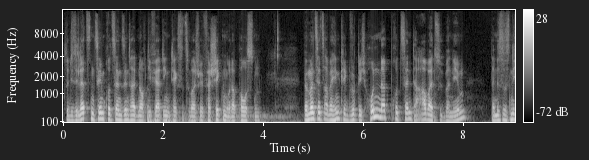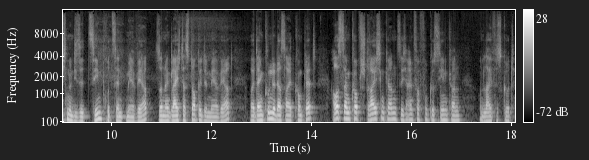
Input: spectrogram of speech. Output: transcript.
So diese letzten 10 Prozent sind halt noch die fertigen Texte zum Beispiel verschicken oder posten. Wenn man es jetzt aber hinkriegt, wirklich 100 Prozent der Arbeit zu übernehmen, dann ist es nicht nur diese 10 Prozent mehr wert, sondern gleich das doppelte mehr wert, weil dein Kunde das halt komplett aus seinem Kopf streichen kann, sich einfach fokussieren kann und life is good.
